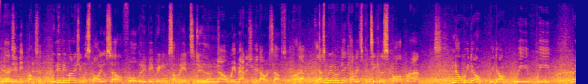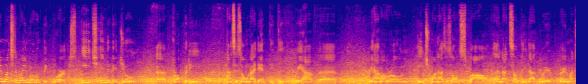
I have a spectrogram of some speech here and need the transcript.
very unique concept. Will you be managing the spa yourself, or will you be bringing somebody in to do that? No, we're managing it ourselves. Right. Yeah, yeah. Does Movenpick have its particular spa brand? No, we don't. We don't. We we very much the way Movenpick works. Each individual uh, property has its own identity. We have. Uh, we have our own, each one has its own spa, and that's something that we very much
